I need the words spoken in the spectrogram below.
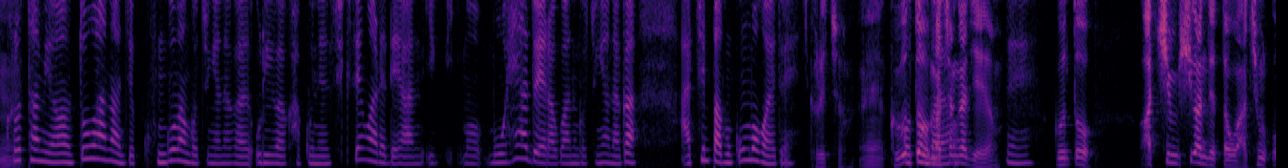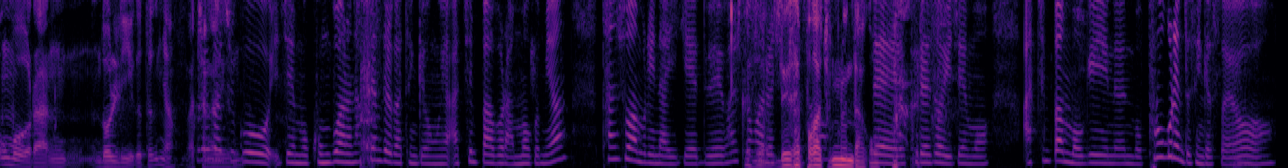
음. 그렇다면 또 하나 이제 궁금한 것 중에 하나가 우리가 갖고 있는 식생활에 대한 뭐뭐 뭐 해야 돼라고 하는 것 중에 하나가 아침밥은 꼭 먹어야 돼. 그렇죠. 예, 그것도 어떤가요? 마찬가지예요. 네. 그건 또 아침 시간 됐다고 아침을 꼭 먹으라는 논리거든요. 마찬가지로. 그래가지고 이제 뭐 공부하는 학생들 같은 경우에 아침밥을 안 먹으면 탄수화물이나 이게 뇌 활성화를 뇌세포가 시켜서 죽는다고. 네, 그래서 이제 뭐 아침밥 먹이는 뭐 프로그램도 생겼어요.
